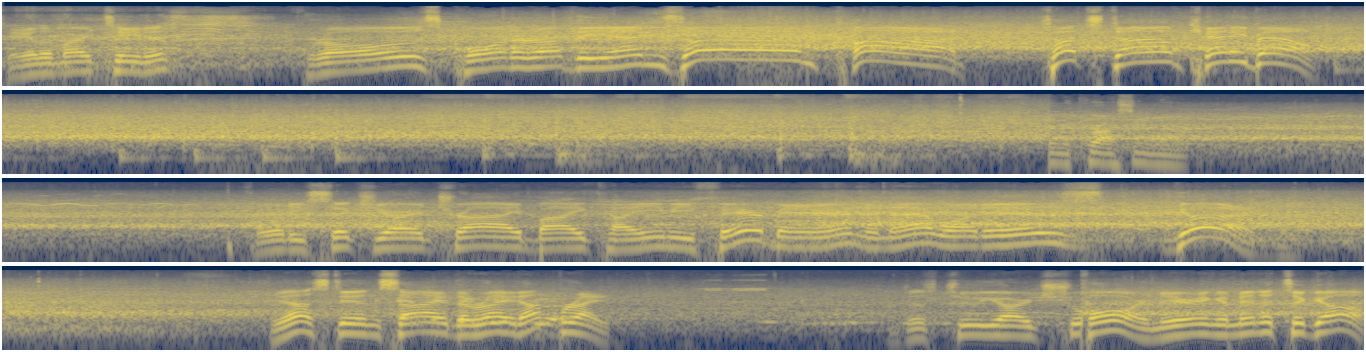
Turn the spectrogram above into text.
Taylor Martinez throws corner of the end zone. Caught. Touchdown Kenny Bell. In the crossing route. 46 yard try by Kaimi Fairbairn, and that one is good. Just inside the right upright. Just two yards short. Four, nearing a minute to go.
